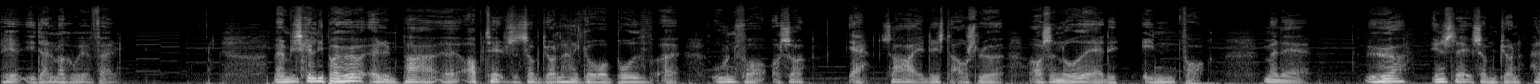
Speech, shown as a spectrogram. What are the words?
her i Danmark i hvert fald. Men vi skal lige bare høre et par øh, optagelser, som John han gjorde både øh, udenfor, og så, ja, så har jeg næste afsløret også noget af det indenfor. Men øh, vi hører indslag, som John har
